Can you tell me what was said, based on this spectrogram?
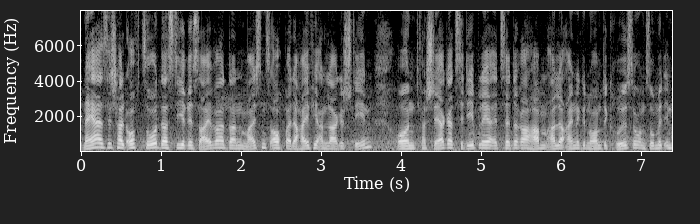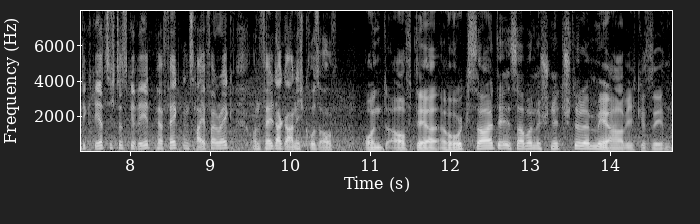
Naja, es ist halt oft so, dass die Receiver dann meistens auch bei der HiFi-Anlage stehen und Verstärker, CD-Player etc. haben alle eine genormte Größe und somit integriert sich das Gerät perfekt ins HiFi-Rack und fällt da gar nicht groß auf. Und auf der Rückseite ist aber eine Schnittstelle mehr, habe ich gesehen.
